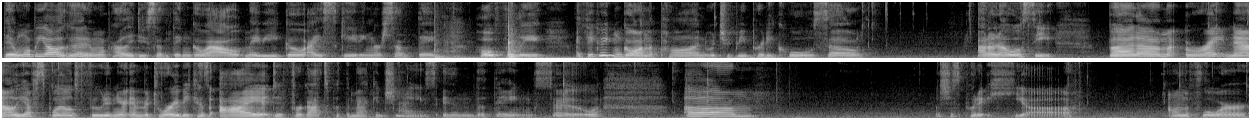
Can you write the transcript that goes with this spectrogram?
then we'll be all good, and we'll probably do something. Go out, maybe go ice skating or something. Hopefully. I think we can go on the pond, which would be pretty cool. So I don't know. We'll see. But um, right now, you have spoiled food in your inventory because I did forgot to put the mac and cheese in the thing. So, um, let's just put it here on the floor.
